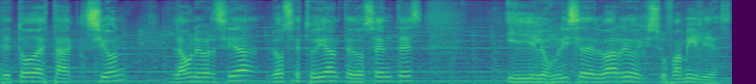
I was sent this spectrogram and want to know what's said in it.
de toda esta acción. La universidad, los estudiantes, docentes, y los grises del barrio y sus familias.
